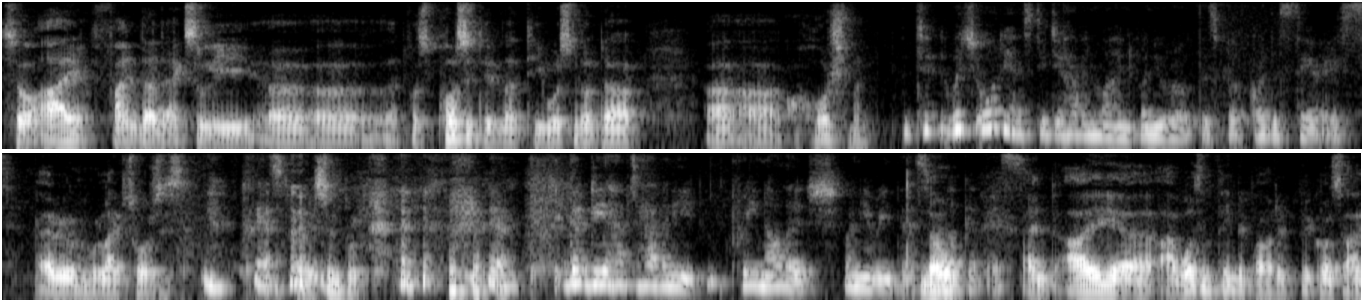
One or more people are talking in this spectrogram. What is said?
So I find that actually uh, uh, that was positive that he was not a, a, a horseman. To, which audience did you have in mind when you wrote this book or this series? Everyone who likes horses. It's very simple. yeah. Do you have to have any pre-knowledge when you read this No. or look at this? And I uh, I wasn't thinking about it because I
